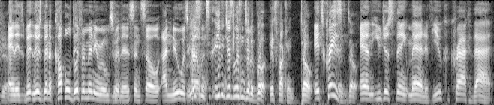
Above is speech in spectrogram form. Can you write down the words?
Yeah. and it's been, there's been a couple different mini rooms Yeah. for this, and so I knew it was kind listen of. to, even just listen to the book. It's fucking dope. it's crazy, It's dope. and you just think, man, if you could crack that,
